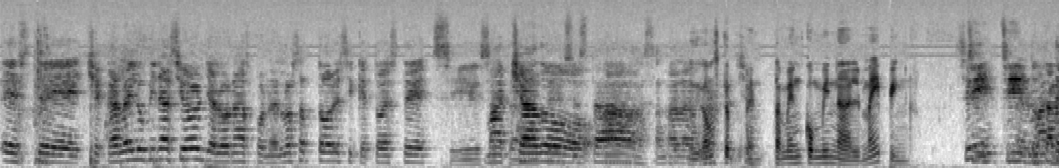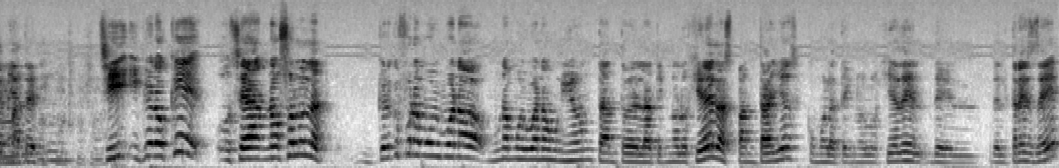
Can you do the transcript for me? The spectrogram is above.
este, checar la iluminación, ya luego nada más poner los actores y que todo esté Sí, machado Eso está a- bastante a la- padre. Digamos que también combina el mapping. Sí, sí, totalmente. Sí, y creo que, o sea, no solo la... Creo que fue una muy buena, una muy buena unión tanto de la tecnología de las pantallas como la tecnología del, del, del 3D.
